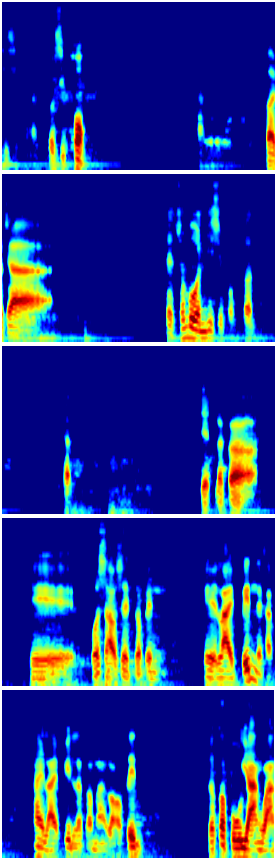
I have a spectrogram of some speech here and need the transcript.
สี่สิบเบอร์สิบหกก็จะเสร็จสมบูรณ์ยี่สิบหกต้นนะครับ เสร็จแล้วก็เทหัวเสาเสร็จก็เป็นเทลายปริ้นนะครับ ให้ลายปิ้นแล้วก็มาหล่อปริ้น แล้วก็ปูยางวาง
